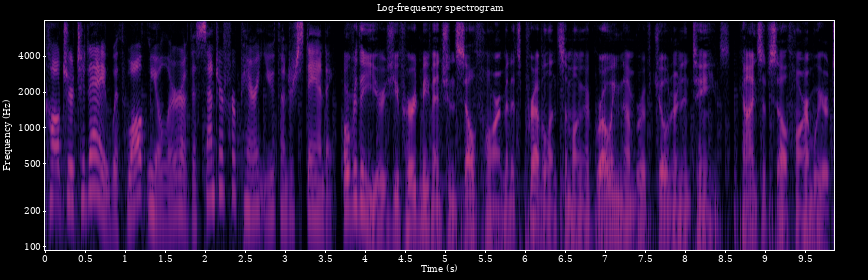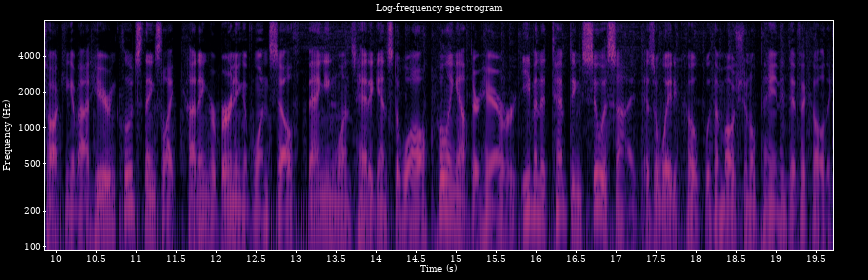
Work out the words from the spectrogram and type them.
Culture Today with Walt Mueller of the Center for Parent Youth Understanding. Over the years, you've heard me mention self harm and its prevalence among a growing number of children and teens. The kinds of self harm we are talking about here includes things like cutting or burning of oneself, banging one's head against a wall, pulling out their hair, or even attempting suicide as a way to cope with emotional pain and difficulty.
